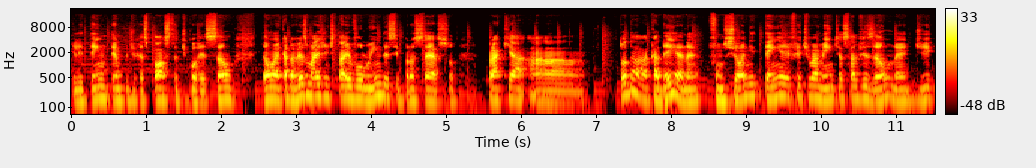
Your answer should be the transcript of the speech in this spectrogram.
ele tem um tempo de resposta, de correção. Então, é cada vez mais a gente está evoluindo esse processo para que a, a, toda a cadeia né, funcione tenha efetivamente essa visão né, de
